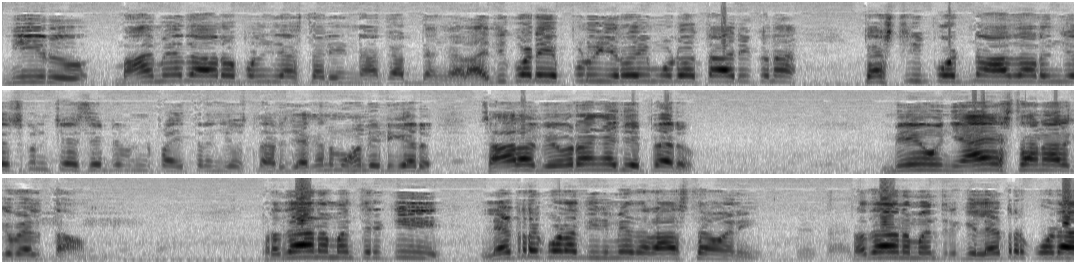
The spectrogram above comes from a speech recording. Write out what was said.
మీరు మా మీద ఆరోపణలు చేస్తారని నాకు అర్థం కాదు అది కూడా ఎప్పుడు ఇరవై మూడో తారీఖున టెస్ట్ రిపోర్ట్ను ఆధారం చేసుకుని చేసేటువంటి ప్రయత్నం చేస్తున్నారు. జగన్మోహన్ రెడ్డి గారు చాలా వివరంగా చెప్పారు. మేము న్యాయస్థానాలకు వెళ్తాం. ప్రధానమంత్రికి లెటర్ కూడా దీని మీద రాస్తామని. ప్రధానమంత్రికి లెటర్ కూడా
